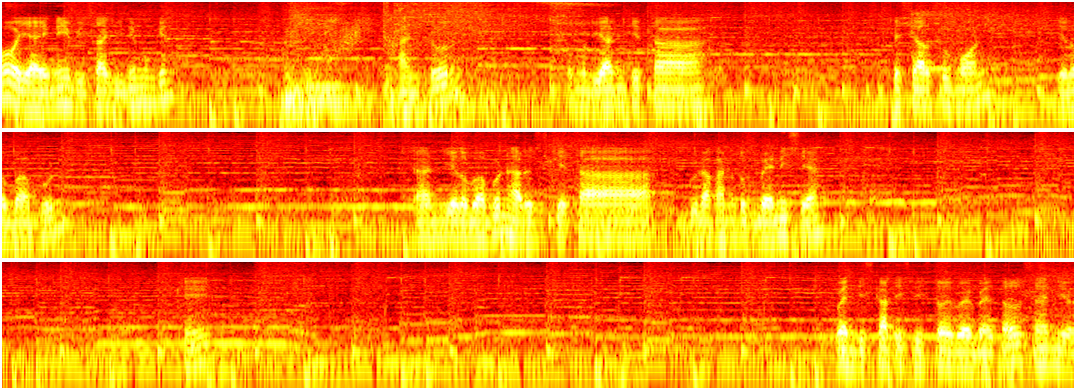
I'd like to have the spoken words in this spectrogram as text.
Oh ya ini bisa gini mungkin. Hancur. Kemudian kita special summon yellow babun dan yellow babun harus kita gunakan untuk banish ya. Oke. okay. When this card is destroyed by battle, send your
